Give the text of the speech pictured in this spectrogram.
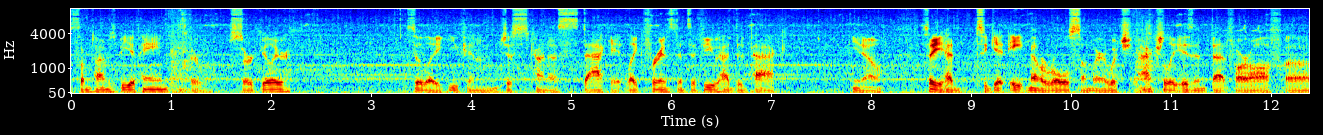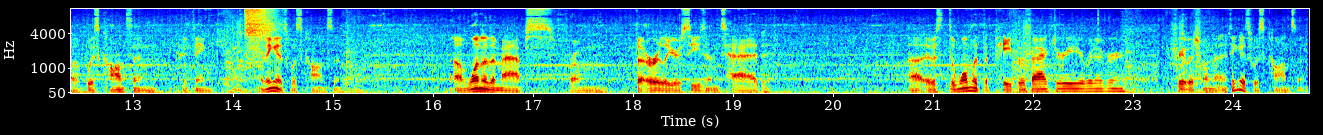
sometimes be a pain because they're circular. So like you can just kind of stack it. Like for instance, if you had to pack, you know, say you had to get eight metal rolls somewhere, which actually isn't that far off. Uh, Wisconsin, I think. I think it's Wisconsin. Uh, one of the maps from the earlier seasons had. Uh, it was the one with the paper factory or whatever. I forget which one. I think it's Wisconsin.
